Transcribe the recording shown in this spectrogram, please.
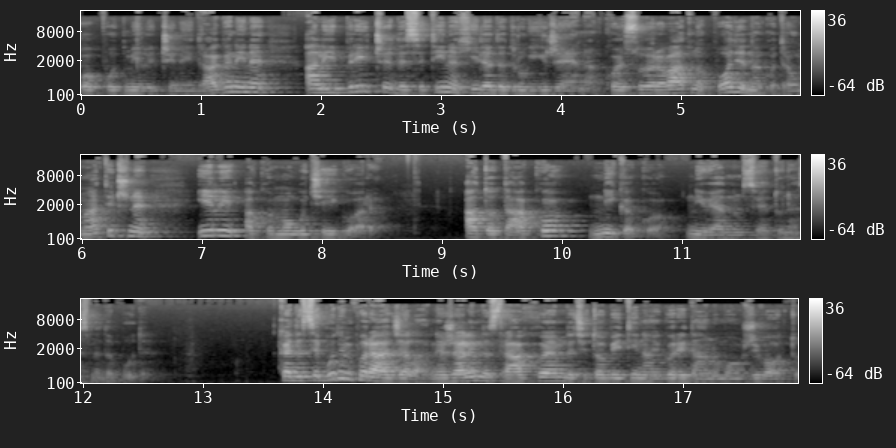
poput Miličine i Draganine, ali i priče desetina hiljada drugih žena, koje su verovatno podjednako traumatične ili, ako je moguće, i gore. A to tako nikako ni u jednom svetu ne sme da bude. Kada se budem porađala, ne želim da strahujem da će to biti najgori dan u mom životu.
